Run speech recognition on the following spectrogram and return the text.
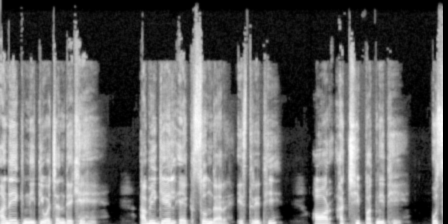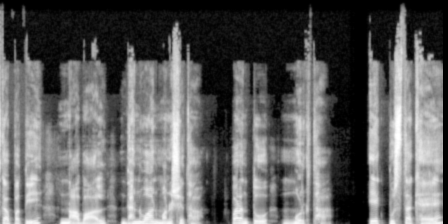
अनेक नीति वचन देखे हैं। अबिगेल एक सुंदर स्त्री थी और अच्छी पत्नी थी। उसका पति नाबाल धनवान मनुष्य था, परंतु मूर्ख था। एक पुस्तक है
